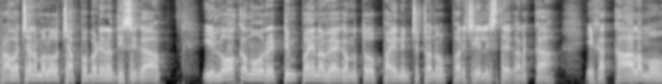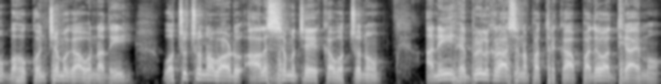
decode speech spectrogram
ప్రవచనములో చెప్పబడిన దిశగా ఈ లోకము రెట్టింపైన వేగముతో పయనించుటను పరిశీలిస్తే గనక ఇక కాలము బహు కొంచెముగా ఉన్నది. వచ్చుచున్నవాడు ఆలస్యము చేయక వచ్చును. అని హెబ్రిల్కు రాసిన పత్రిక పదో అధ్యాయము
